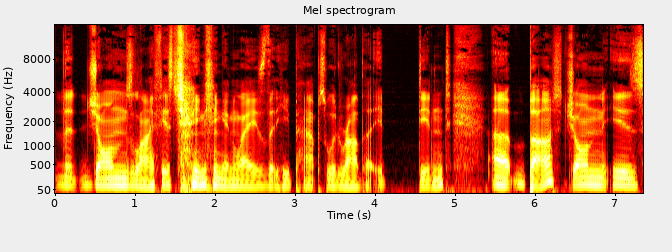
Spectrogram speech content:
that Jon's life is changing in ways that he perhaps would rather it didn't. Uh, but Jon is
